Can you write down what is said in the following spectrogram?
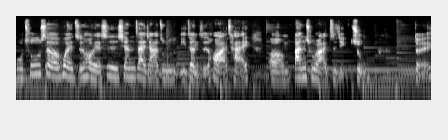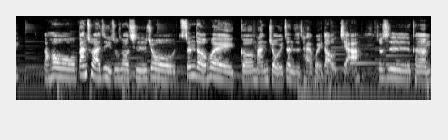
我出社会之后也是先在家住一阵子，后来才嗯、搬出来自己住。对，然后搬出来自己住之后，其实就真的会隔蛮久一阵子才回到家，就是可能。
